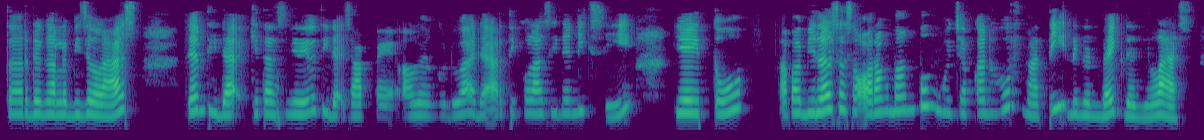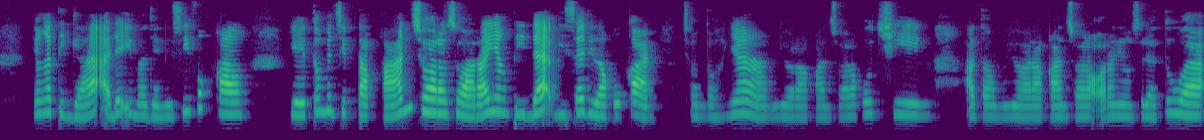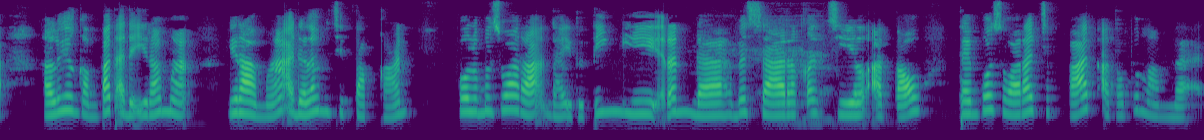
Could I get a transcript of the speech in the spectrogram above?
terdengar lebih jelas dan tidak kita sendiri itu tidak capek. Lalu yang kedua ada artikulasi dan diksi, yaitu apabila seseorang mampu mengucapkan huruf mati dengan baik dan jelas. Yang ketiga ada imajinasi vokal, yaitu menciptakan suara-suara yang tidak bisa dilakukan. Contohnya, menyuarakan suara kucing atau menyuarakan suara orang yang sudah tua. Lalu yang keempat ada irama. Irama adalah menciptakan volume suara, entah itu tinggi, rendah, besar, kecil, atau tempo suara cepat ataupun lambat.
